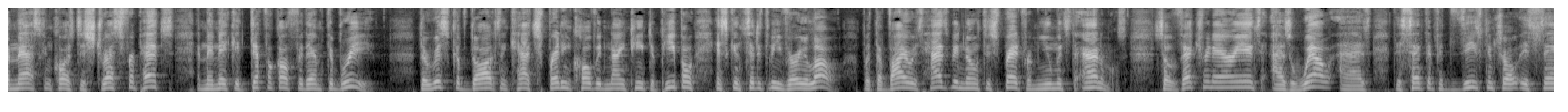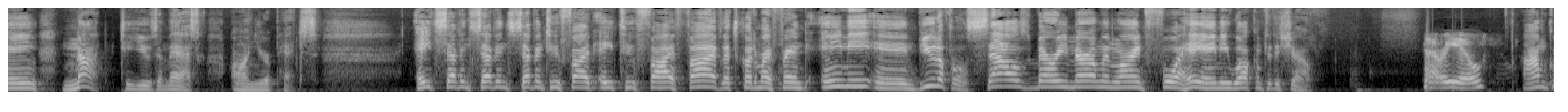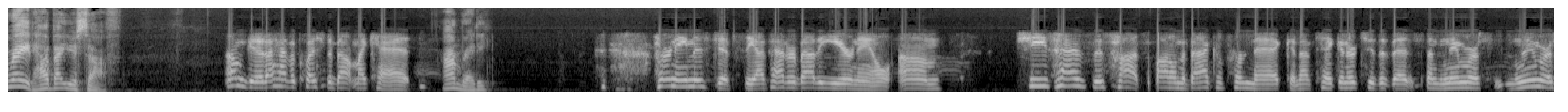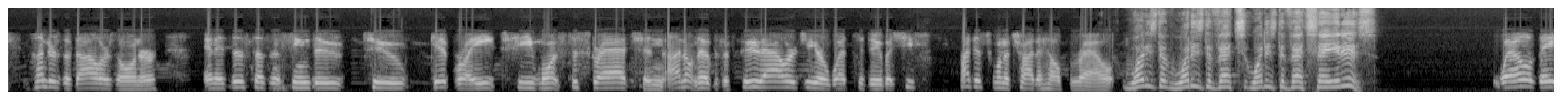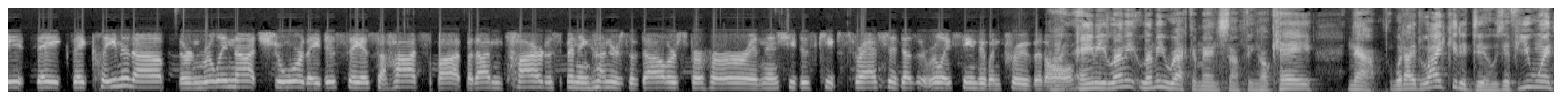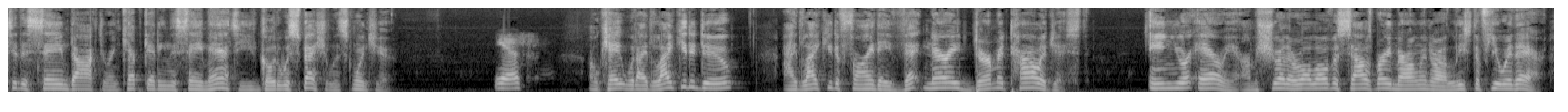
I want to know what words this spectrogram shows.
The mask can cause distress for pets and may make it difficult for them to breathe. The risk of dogs and cats spreading COVID 19 to people is considered to be very low, but the virus has been known to spread from humans to animals. So veterinarians, as well as the Center for Disease Control, is saying not to use a mask on your pets. 877-725-8255. Let's go to my friend Amy in beautiful Salisbury, Maryland, line four. Hey, Amy, welcome to the show. How are you? I'm great. How about yourself? I'm good. I have a question about my cat. I'm ready. Her name is Gypsy. I've had her about a year now. Um, she has this hot spot on the back of her neck, and I've taken her to the vet, spent numerous, numerous hundreds of dollars on her, and it just doesn't seem to to get right. She wants to scratch, and I don't know if it's a food allergy or what to do, but she's. I just want to try to help her out. What is the what is the vet what does the vet say it is? Well, they they they clean it up. They're really not sure. They just say it's a hot spot. But I'm tired of spending hundreds of dollars for her, and then she just keeps scratching. It doesn't really seem to improve at all. Amy, let me let me recommend something. Okay. Now, what I'd like you to do is, if you went to the same doctor and kept getting the same answer, you'd go to a specialist, wouldn't you? Yes. Okay. What I'd like you to do, I'd like you to find a veterinary dermatologist in your area. I'm sure they're all over Salisbury, Maryland, or at least a few are there.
